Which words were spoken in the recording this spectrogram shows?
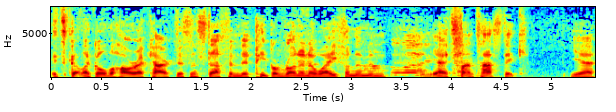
It's got like all the horror characters and stuff, and the people running away from them, and Oh, yeah, it's okay. fantastic. Yeah,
